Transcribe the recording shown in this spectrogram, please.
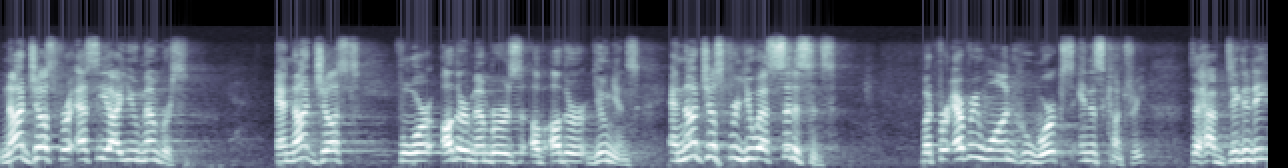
not just for SEIU members, and not just for other members of other unions, and not just for US citizens, but for everyone who works in this country to have dignity,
